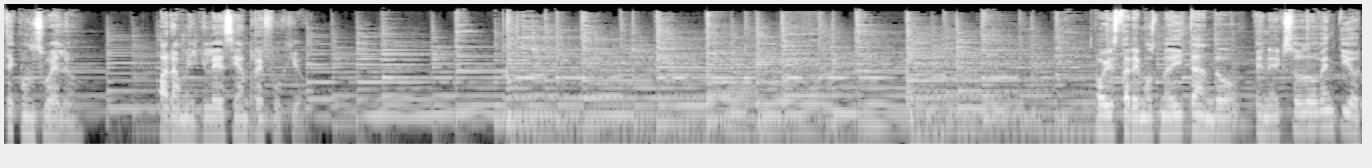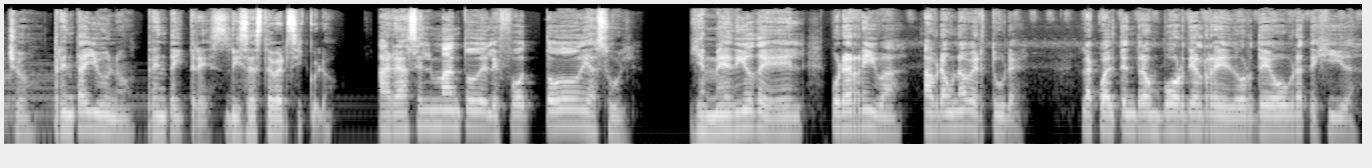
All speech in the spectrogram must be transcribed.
de consuelo para mi iglesia en refugio. Hoy estaremos meditando en Éxodo 28, 31, 33. Dice este versículo. Harás el manto del efod todo de azul, y en medio de él, por arriba, habrá una abertura, la cual tendrá un borde alrededor de obra tejida,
